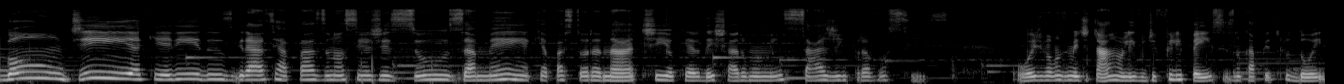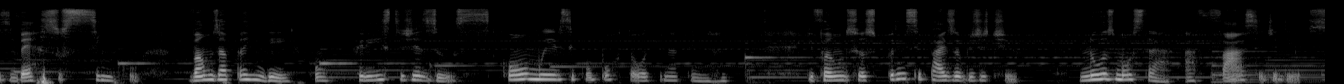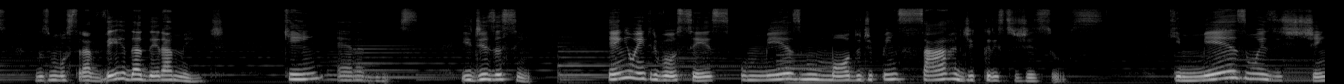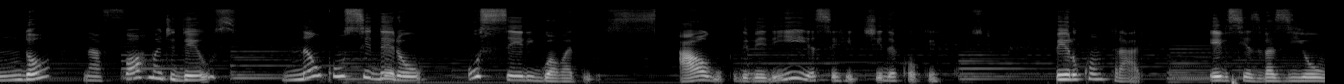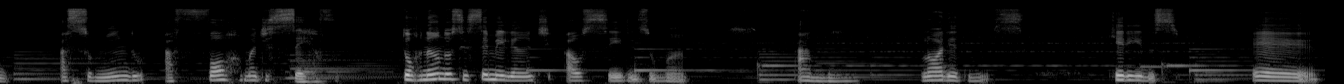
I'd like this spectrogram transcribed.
Bom dia, queridos, graça e a paz do nosso Senhor Jesus, amém. Aqui é a pastora Nath e eu quero deixar uma mensagem para vocês. Hoje vamos meditar no livro de Filipenses, no capítulo 2, verso 5. Vamos aprender com Cristo Jesus como ele se comportou aqui na terra, que foi um dos seus principais objetivos nos mostrar a face de Deus, nos mostrar verdadeiramente quem era Deus. E diz assim: Tenham entre vocês o mesmo modo de pensar de Cristo Jesus, que, mesmo existindo na forma de Deus, não considerou o ser igual a Deus, algo que deveria ser retido a qualquer custo. Pelo contrário, ele se esvaziou assumindo a forma de servo, tornando-se semelhante aos seres humanos. Amém. Glória a Deus. Queridos, é,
